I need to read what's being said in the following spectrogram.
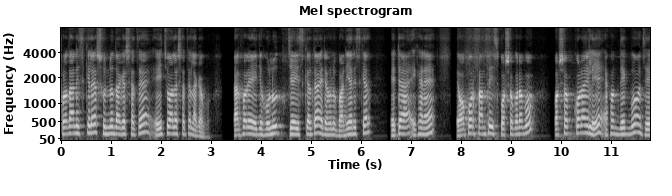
প্রধান স্কেলের শূন্য দাগের সাথে এই চোয়ালের সাথে লাগাবো। তারপরে এই যে হলুদ যে স্কেলটা, এটা হলো বানিয়ার স্কেল। এটা এখানে অপর প্রান্তে স্পর্শ করাবো। স্পর্শ করাইলে এখন দেখব যে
